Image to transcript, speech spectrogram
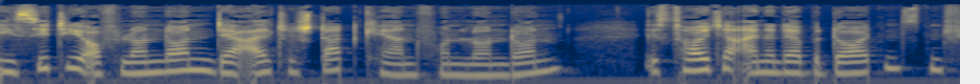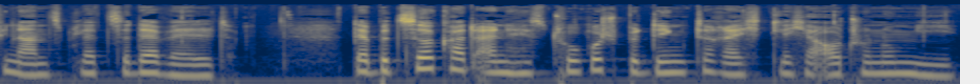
Die City of London, der alte Stadtkern von London, ist heute einer der bedeutendsten Finanzplätze der Welt. Der Bezirk hat eine historisch bedingte rechtliche Autonomie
